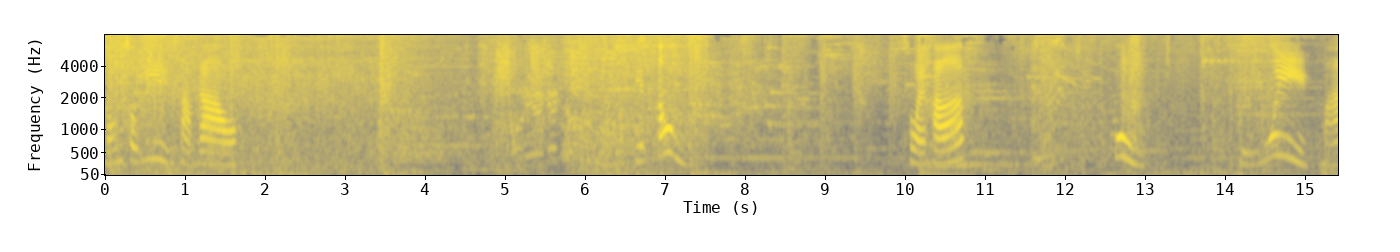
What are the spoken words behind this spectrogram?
น้องโซอี้สามดาวเพชรต้อง สวยครับปุ้งอุ้ย มา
